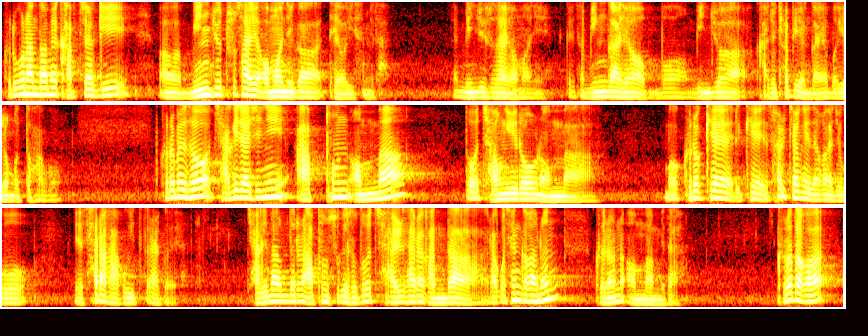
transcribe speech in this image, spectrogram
그러고 난 다음에 갑자기 어, 민주투사의 어머니가 되어 있습니다. 민주투사의 어머니. 그래서 민가협, 뭐 민주화 가족협의회인가요? 뭐 이런 것도 하고. 그러면서 자기 자신이 아픈 엄마, 또 정의로운 엄마, 뭐 그렇게 이렇게 설정해져 가지고 살아가고 있다는 거예요. 자기 나름대로는 아픔 속에서도 잘 살아간다라고 생각하는 그런 엄마입니다. 그러다가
